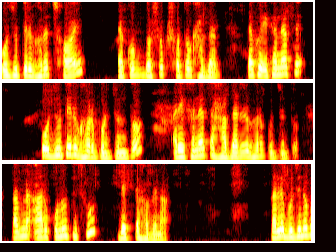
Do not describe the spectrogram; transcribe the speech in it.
অজুতের ঘরে ছয় একক দশক শতক হাজার। দেখো, এখানে আছে অজুতের ঘর পর্যন্ত আর এখানে আছে হাজারের ঘর পর্যন্ত। তার মানে আর কোনো কিছু দেখতে হবে না। তাহলে বুঝে নেব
